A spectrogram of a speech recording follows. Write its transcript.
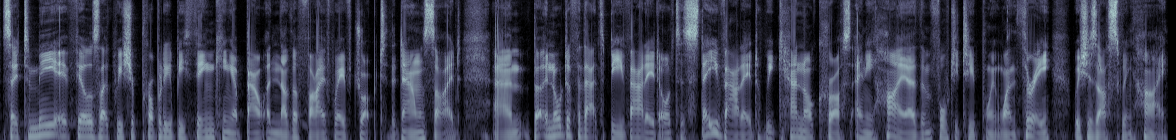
So to me, it feels like we should probably be thinking about another five wave drop to the downside. Um, but in order for that to be valid or to stay valid, we cannot cross any higher than 42.13, which is our swing high.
